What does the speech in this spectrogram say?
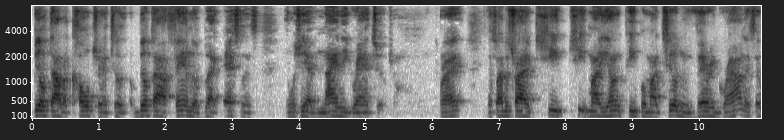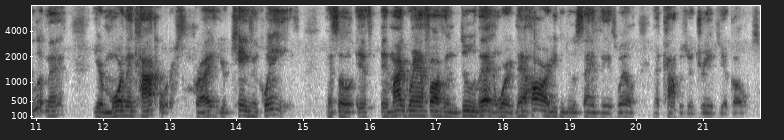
built out a culture until built out a family of black excellence in which you have 90 grandchildren, right? And so I just try to keep keep my young people, my children, very grounded. Say, look, man, you're more than conquerors, right? You're kings and queens. And so if if my grandfather can do that and work that hard, you can do the same thing as well and accomplish your dreams, your goals.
